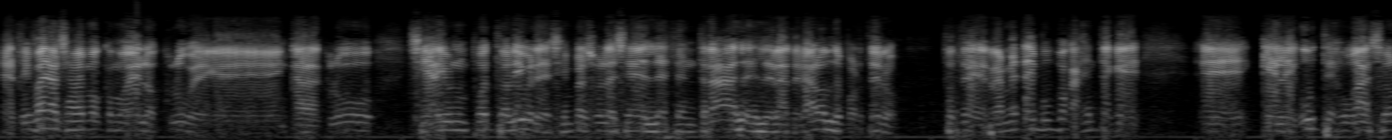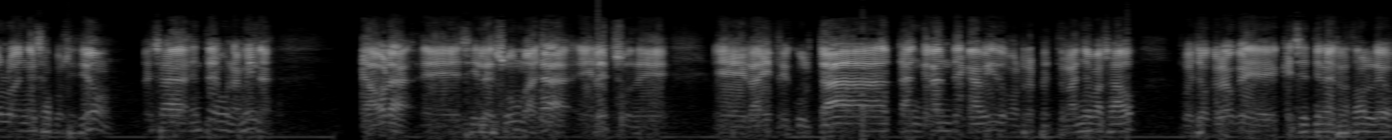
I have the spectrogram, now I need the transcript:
el FIFA ya sabemos cómo es los clubes, que en cada club, si hay un puesto libre, siempre suele ser el de central, el de lateral o el de portero. Entonces, realmente hay muy poca gente que, eh, que le guste jugar solo en esa posición. Esa gente es una mina. Y ahora, eh, si le suma ya el hecho de eh, la dificultad tan grande que ha habido con respecto al año pasado, pues yo creo que, que sí tiene razón, Leo.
